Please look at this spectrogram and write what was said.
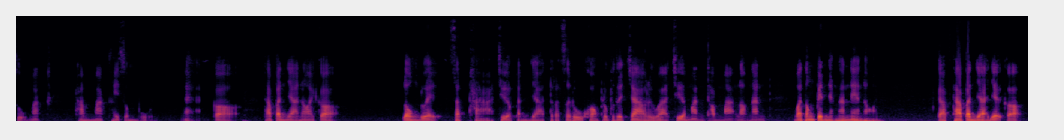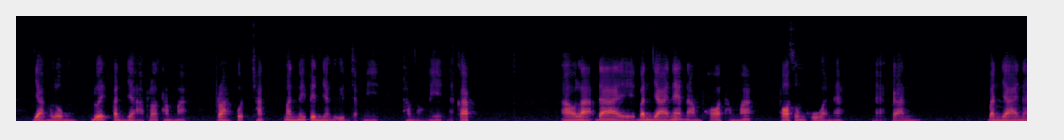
สู่มรรคทำมรรคให้สมบูรณ์นะก็ถ้าปัญญาน้อยก็ลงด้วยศรัทธาเชื่อปัญญาตรัสรู้ของพระพุทธเจ้า หรือว่าเชื่อมั่นธรรมะเหล่านั้นว่าต้องเป็นอย่างนั้นแน่นอน กับถ้าปัญญาเยอะก็อย่างลงด้วยปัญญา เพราะธรรมะปรากฏชัดมันไม่เป็นอย่างอื่นจากนี้ทำนองนี้นะครับ เอาละได้บรรยายแนะนำข้อธรรมะพอสมควรนะนะการ บรรยายใน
